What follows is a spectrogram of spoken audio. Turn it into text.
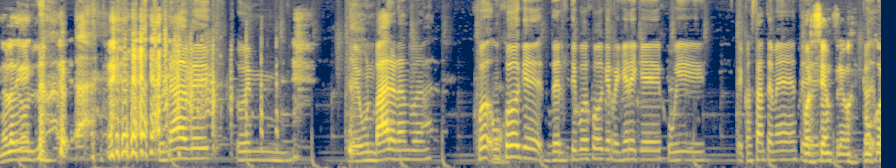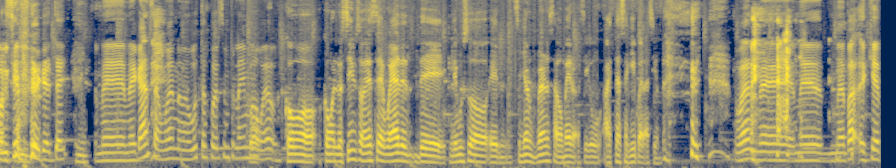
no lo digáis. Un, un Apex, un, eh, un Valorant, weón. Juego- un juego que del tipo de juego que requiere que jugué eh, constantemente. Por siempre, Un juego por infinito. siempre, ¿cachai? Sí. Me, me cansan, weón. No me gusta jugar siempre la misma Como- weón. Como, como los Simpsons, ese weá de, de- que le puso el señor Burns a Homero, así como, ah, estás aquí para siempre. Weón, me, me, me es que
